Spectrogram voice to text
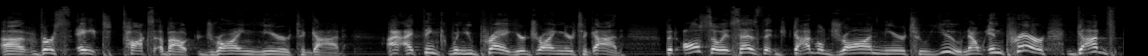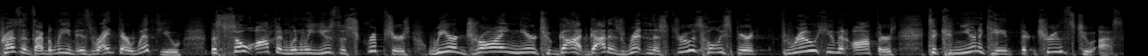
Uh, verse 8 talks about drawing near to God. I, I think when you pray, you're drawing near to God but also it says that God will draw near to you. Now, in prayer, God's presence, I believe, is right there with you. But so often when we use the scriptures, we are drawing near to God. God has written this through His Holy Spirit, through human authors, to communicate the truths to us.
